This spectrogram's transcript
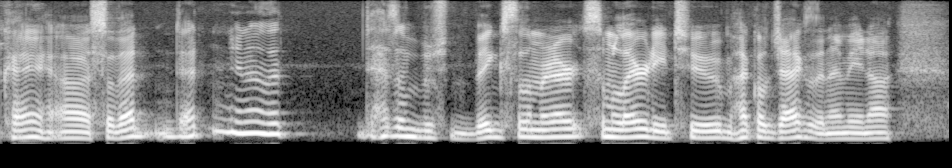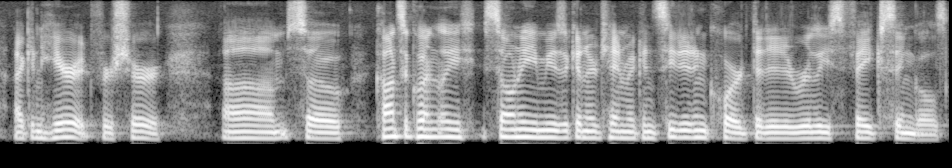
Okay, uh, so that that you know that has a big similarity to Michael Jackson. I mean, uh, I can hear it for sure. Um, so, consequently, Sony Music Entertainment conceded in court that it had released fake singles.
